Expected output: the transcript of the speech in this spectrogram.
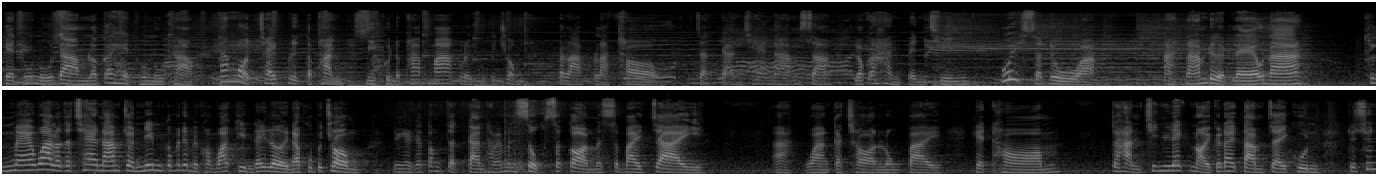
เห็ดหูหนูดำแล้วก็เห็ดหูหนูขาว ทั้งหมดใช้ผลิตภัณฑ์มีคุณภาพมากเลยคุณผู้ชมปลาปลาทอง จัดการแช่น้ำซะ แล้วก็หั่นเป็นชิ้น อุ้ยสะดวกอะน้ำเดือดแล้วนะ ถึงแม้ว่าเราจะแช่น้ำจนนิ่มก็ไม่ได้หมายความว่ากินได้เลยนะคุณผู้ชม ยังไงก็ต้องจัดการทำให้มันสุกซะก่อนมันสบายใจอะวางกระชอนลงไป เห็ดหอม จะหั่นชิ้นเล็กหน่อยก็ได้ตามใจคุณแต่ฉัน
